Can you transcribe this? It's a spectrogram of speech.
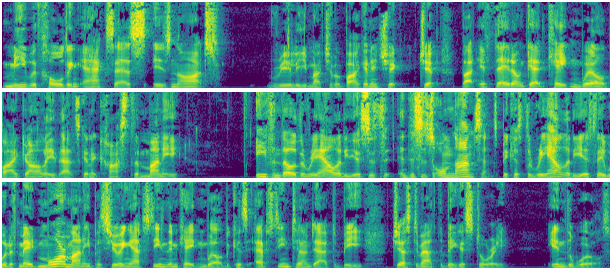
me withholding access is not really much of a bargaining chip. But if they don't get Kate and Will, by golly, that's going to cost them money. Even though the reality is, and this is all nonsense, because the reality is they would have made more money pursuing Epstein than Kate and Will, because Epstein turned out to be just about the biggest story in the world.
